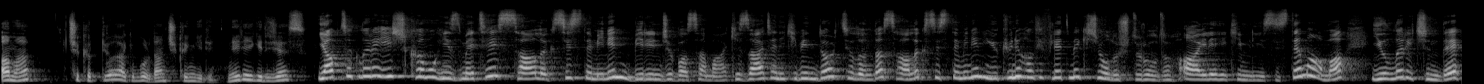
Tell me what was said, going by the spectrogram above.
Ama çıkıp diyorlar ki buradan çıkın gidin. Nereye gideceğiz? Yaptıkları iş kamu hizmeti sağlık sisteminin birinci basamağı ki zaten 2004 yılında sağlık sisteminin yükünü hafifletmek için oluşturuldu aile hekimliği sistemi ama yıllar içinde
